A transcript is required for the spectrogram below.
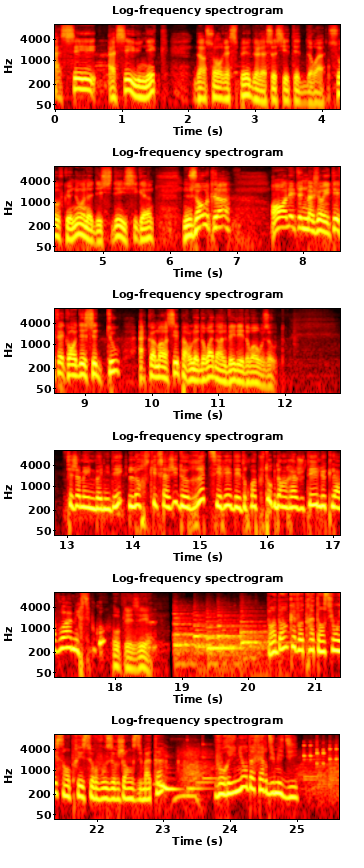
assez, assez unique dans son respect de la société de droit. Sauf que nous, on a décidé ici, regarde, nous autres, là, on est une majorité, fait qu'on décide tout, à commencer par le droit d'enlever les droits aux autres. C'est jamais une bonne idée. Lorsqu'il s'agit de retirer des droits plutôt que d'en rajouter, Luc Lavoie, merci beaucoup. Au plaisir. Pendant que votre attention est centrée sur vos urgences du matin, vos réunions d'affaires du midi,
